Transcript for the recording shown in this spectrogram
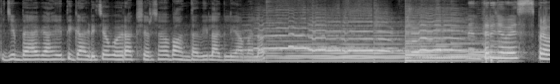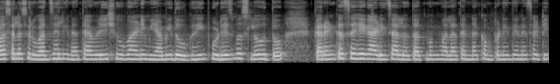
की जी बॅग आहे ती गाडीच्या वर अक्षरशः बांधावी लागली आम्हाला. नंतर ज्यावेळेस प्रवासाला सुरुवात झाली ना त्यावेळी शुभ आणि मी आम्ही दोघंही पुढेच बसलो होतो. कारण कसं हे गाडी चालवतात मग मला त्यांना कंपनी देण्यासाठी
